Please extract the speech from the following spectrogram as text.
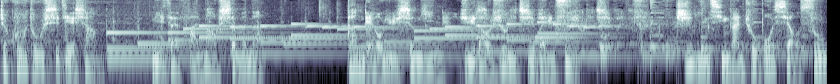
这孤独世界上，你在烦恼什么呢？当疗愈声音遇到睿智文字，知名情感主播小苏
